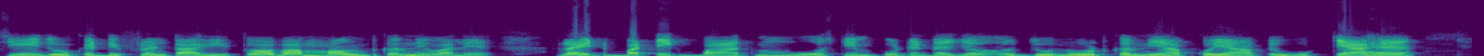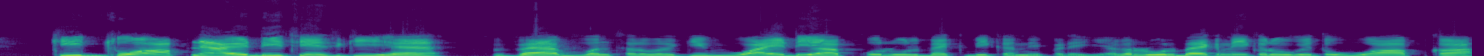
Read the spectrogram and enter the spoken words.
चेंज होकर डिफरेंट आ गई। तो अब हम माउंट करने वाले हैं। राइट बट एक बात मोस्ट इंपॉर्टेंट है जो जो नोट करनी है आपको यहाँ पे, वो क्या है? कि जो आपने आईडी चेंज की है वेब वन सर्वर की, वो आईडी आपको रोल बैक भी करनी पड़ेगी। अगर रोल बैक नहीं करोगे तो वो आपका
